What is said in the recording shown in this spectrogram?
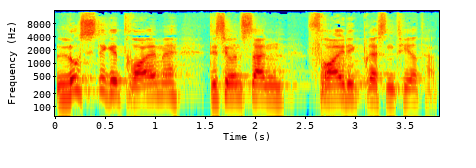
lustige Träume, die sie uns dann freudig präsentiert hat.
